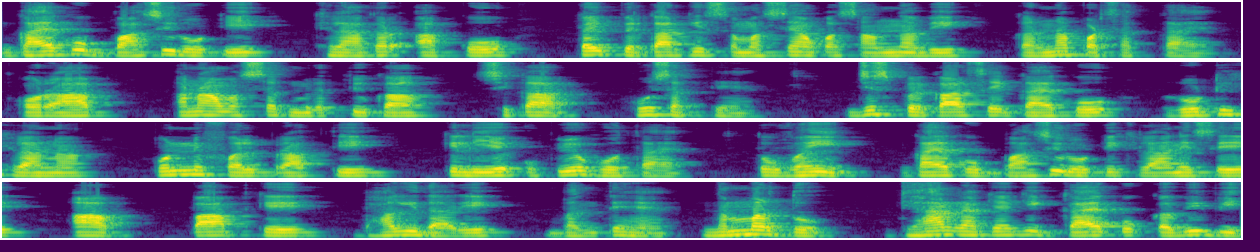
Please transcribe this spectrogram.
गाय को बासी रोटी खिलाकर आपको कई प्रकार की समस्याओं का सामना भी करना पड़ सकता है और आप अनावश्यक मृत्यु का शिकार हो सकते हैं। जिस प्रकार से गाय को रोटी खिलाना पुण्य फल प्राप्ति के लिए उपयोग होता है तो वहीं गाय को बासी रोटी खिलाने से आप पाप के भागीदारी बनते हैं। नंबर दो, ध्यान रखें कि गाय को कभी भी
